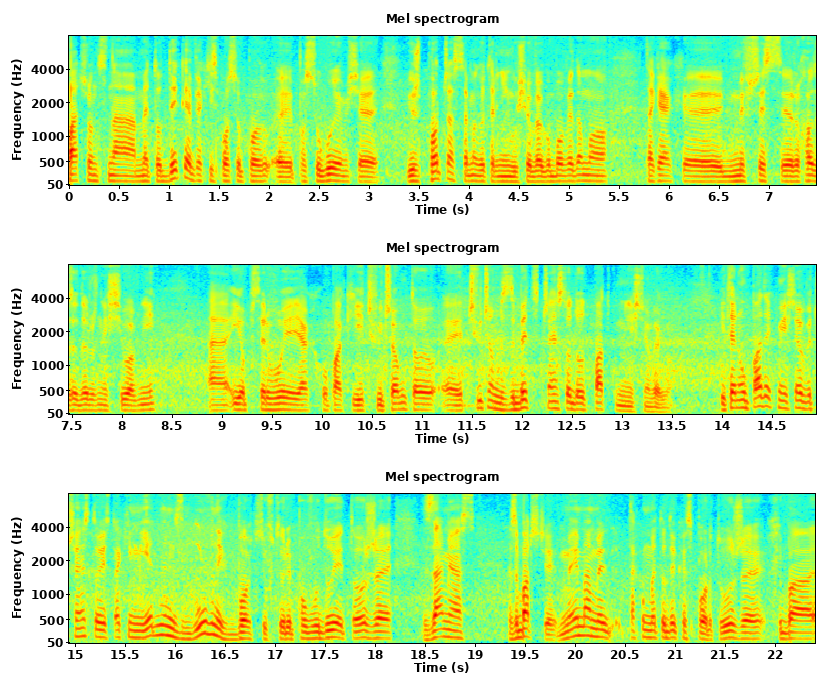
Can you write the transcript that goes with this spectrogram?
patrząc na metodykę, w jaki sposób po, e, posługują się już podczas samego treningu siłowego, bo wiadomo, tak jak e, my wszyscy chodzę do różnych siłowni e, i obserwuję, jak chłopaki ćwiczą, to ćwiczą zbyt często do upadku mięśniowego. I ten upadek mięśniowy często jest takim jednym z głównych bodźców, który powoduje to, że zamiast Zobaczcie, my mamy taką metodykę sportu, że chyba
